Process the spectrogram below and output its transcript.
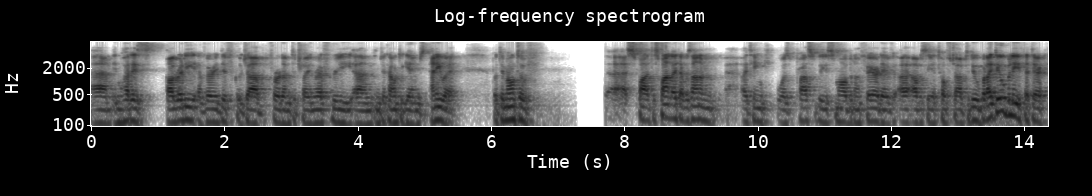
um, in what is already a very difficult job for them to try and referee um, inter-county games anyway. But the amount of uh, spot, the spotlight that was on them, I think, was possibly a small bit unfair. They've uh, obviously a tough job to do, but I do believe that they're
